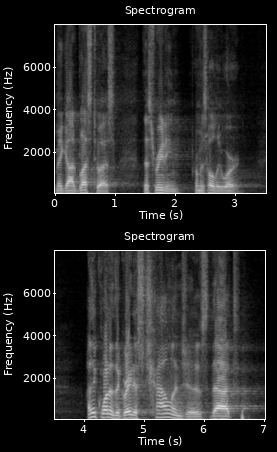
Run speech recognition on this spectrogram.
May God bless to us this reading from His holy word. I think one of the greatest challenges that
